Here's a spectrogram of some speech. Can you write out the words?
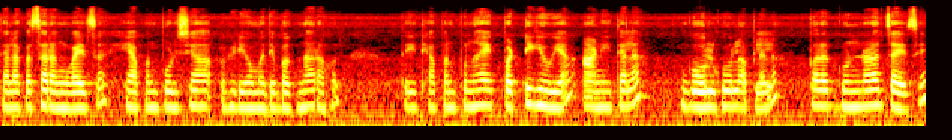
त्याला कसं रंगवायचं हे आपण पुढच्या व्हिडिओमध्ये बघणार आहोत. तर इथे आपण पुन्हा एक पट्टी घेऊया आणि त्याला गोल गोल आपल्याला परत गुंडाळत जायचे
